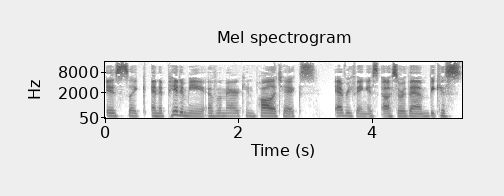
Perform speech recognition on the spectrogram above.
is like an epitome of American politics everything is us or them because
